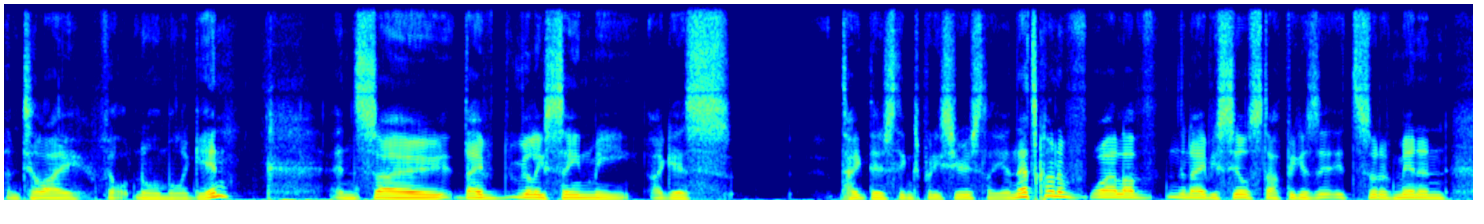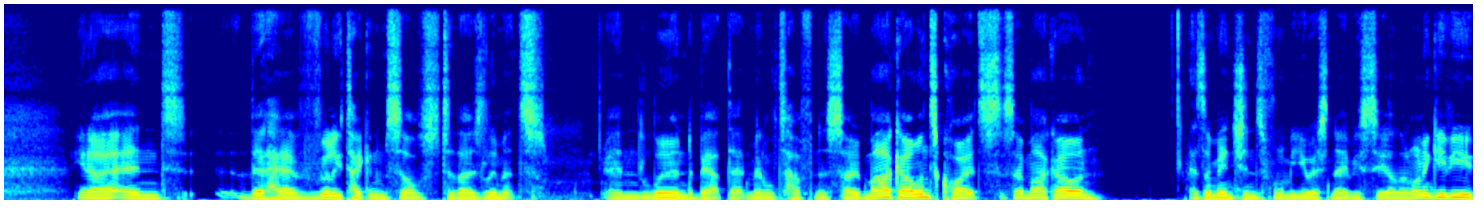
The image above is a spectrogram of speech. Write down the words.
until I felt normal again. And so they've really seen me, I guess, take those things pretty seriously. And that's kind of why I love the Navy SEAL stuff because it's sort of men and you know and that have really taken themselves to those limits and learned about that mental toughness. So Mark Owen's quotes. So Mark Owen, as I mentioned, is former US Navy SEAL. And I want to give you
